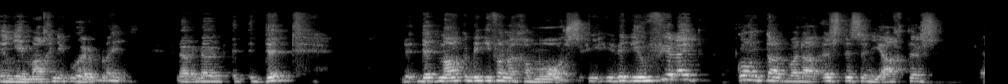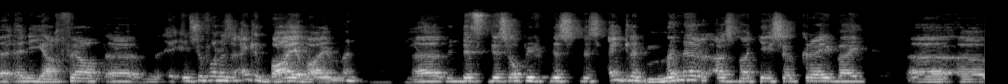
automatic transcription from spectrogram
en jy mag nie oorbly nie. Nou nou dit dit, dit maak 'n bietjie van 'n gemors. Jy, jy weet die hoeveelheid kontak wat daar is tussen jagters uh, in die jagveld uh en so van is eintlik baie baie min. Uh dis dis op die, dis dis eintlik minder as wat jy sou kry by uh uh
